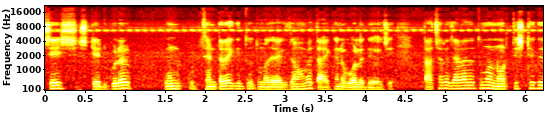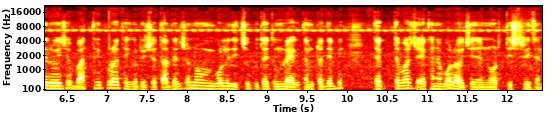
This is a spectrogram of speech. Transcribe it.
সেই স্টেটগুলোর কোন সেন্টারে কিন্তু তোমাদের এক্সাম হবে তা এখানে বলে দেওয়া হয়েছে। তাছাড়া যারা তোমরা নর্থ ইস্ট থেকে রয়েছে বা ত্রিপুরা থেকে রয়েছে, তাদের জন্য আমি বলে দিচ্ছি কোথায় তোমরা এক্সামটা দেবে। দেখতে পারছ এখানে বলা হয়েছে যে নর্থ ইস্ট রিজন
